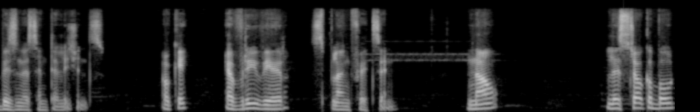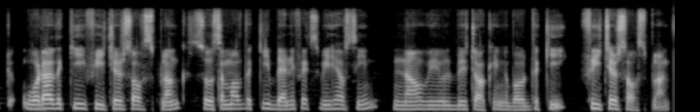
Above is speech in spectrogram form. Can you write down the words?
business intelligence. Okay, everywhere Splunk fits in. Now, let's talk about what are the key features of Splunk. So some of the key benefits we have seen. Now we will be talking about the key features of Splunk.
